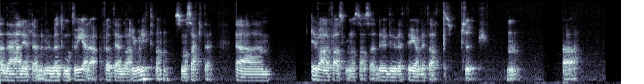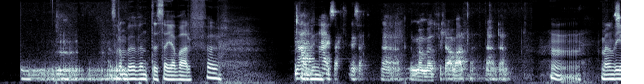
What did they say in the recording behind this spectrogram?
att det här egentligen, vi behöver inte motivera för att det är ändå algoritmen som har sagt det. Ehm, I vanliga fall skulle man någonstans säga det, det är rätt trevligt att typ mm, ja. Mm, Alltså de behöver inte säga varför. Nej, nej, exakt. exakt. Eh, man behöver inte förklara varför. eh, den. Hmm. Men vi,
